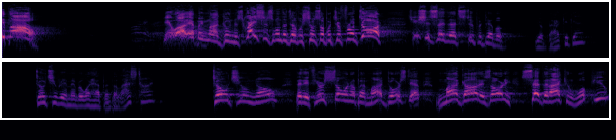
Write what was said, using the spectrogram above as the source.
able. You want I mean, my goodness gracious, when the devil shows up at your front door, you should say to that stupid devil, You're back again? Don't you remember what happened the last time? Don't you know that if you're showing up at my doorstep, my God has already said that I can whoop you?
